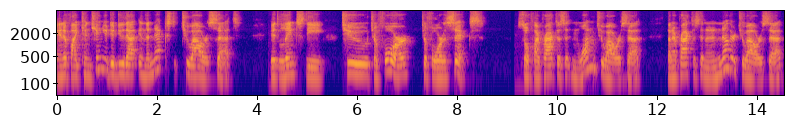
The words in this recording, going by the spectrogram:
And if I continue to do that in the next two hour set, it links the two to four to four to six. So if I practice it in one two hour set, then I practice it in another two hour set,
